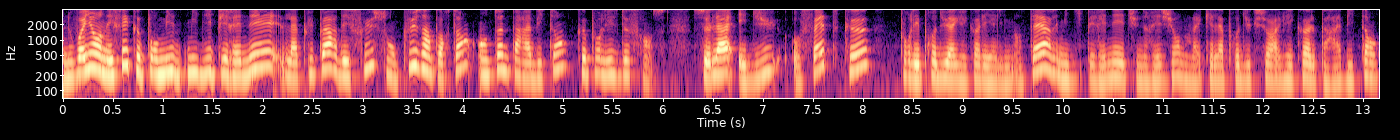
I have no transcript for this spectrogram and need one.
Nous voyons en effet que pour Midi-Pyrénées, la plupart des flux sont plus importants en tonnes par habitant que pour l'île de France. Cela est dû au fait que pour les produits agricoles et alimentaires, la Midi-Pyrénées est une région dans laquelle la production agricole par habitant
